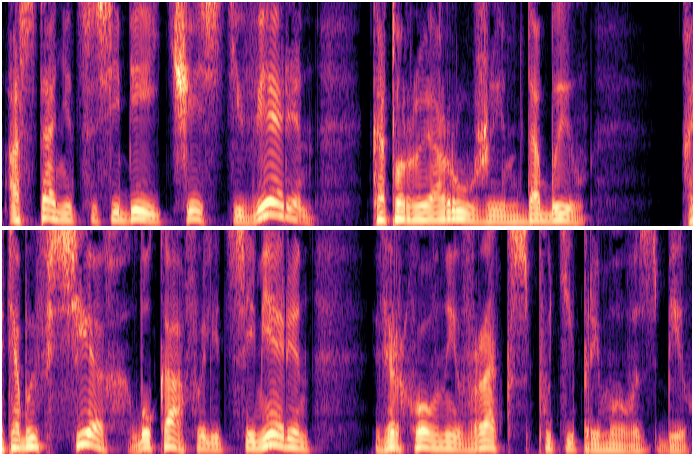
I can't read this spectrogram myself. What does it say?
останется себе и чести верен, которую оружием добыл, хотя бы всех, лукав и лицемерен, верховный враг с пути прямого сбил.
